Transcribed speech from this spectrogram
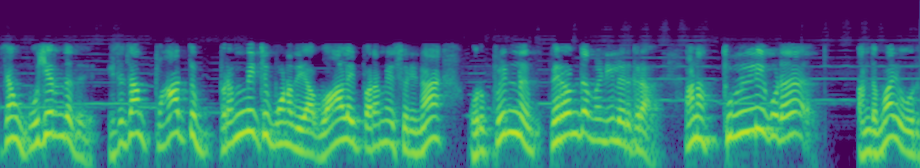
இதுதான் உயர்ந்தது. இதுதான் பார்த்து பிரமிச்சு போனது. யா வாழை பரமேஸ்வரினா ஒரு பெண் பிறந்த மணியில் இருக்கிறா. ஆனா துள்ளி கூட அந்த மாதிரி ஒரு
